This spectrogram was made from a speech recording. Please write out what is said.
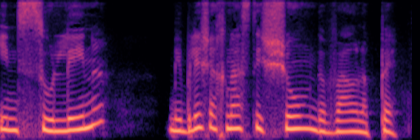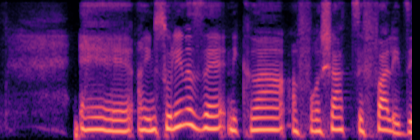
אינסולין מבלי שהכנסתי שום דבר לפה. Uh, האינסולין הזה נקרא הפרשה צפלית, זה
